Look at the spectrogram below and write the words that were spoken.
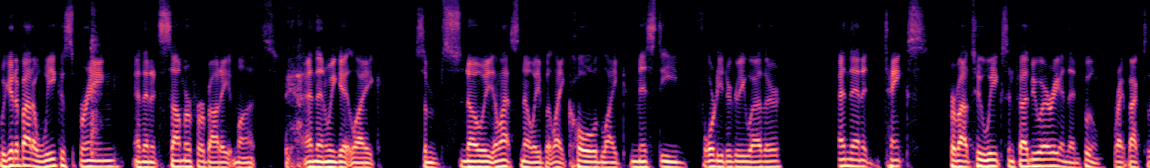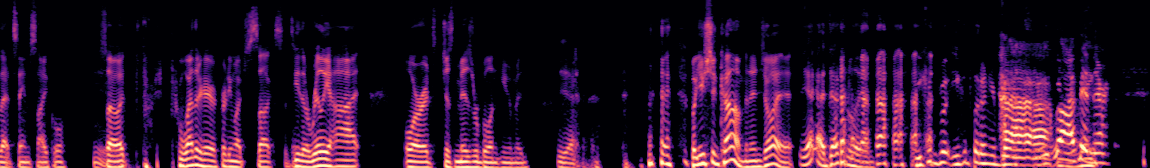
We get about a week of spring, and then it's summer for about eight months, and then we get like some snowy, not snowy, but like cold, like misty, forty degree weather, and then it tanks for about two weeks in February, and then boom, right back to that same cycle. So it for weather here pretty much sucks. It's either really hot or it's just miserable and humid. Yeah, but you should come and enjoy it. yeah, definitely. you can put you can put on your band Uh, well, I've been there.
